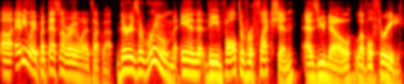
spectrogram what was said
Uh, anyway, but that's not what we want to talk about. There is a room in the Vault of Reflection, as you know, level three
